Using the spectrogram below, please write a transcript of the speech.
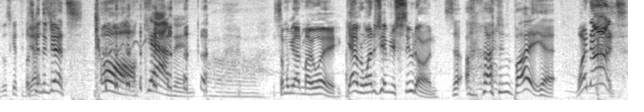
Let's get the jets. Let's Jets. get the Jets. Oh, Gavin. Someone got in my way. Gavin, why did you have your suit on? So I didn't buy it yet. Why not?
